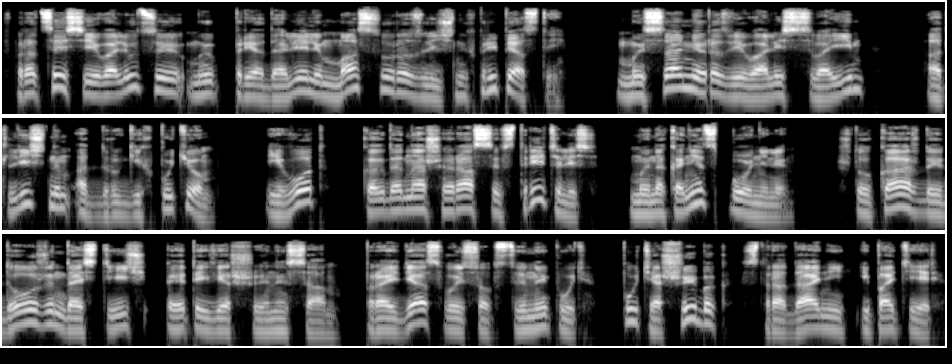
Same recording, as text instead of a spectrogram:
В процессе эволюции мы преодолели массу различных препятствий. Мы сами развивались своим, отличным от других путем. И вот, когда наши расы встретились, мы наконец поняли, что каждый должен достичь этой вершины сам, пройдя свой собственный путь. Путь ошибок, страданий и потерь.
